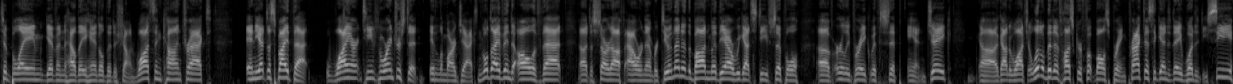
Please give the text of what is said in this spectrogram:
to blame given how they handled the Deshaun Watson contract? And yet, despite that, why aren't teams more interested in Lamar Jackson? We'll dive into all of that uh, to start off hour number two. And then at the bottom of the hour, we got Steve Sipple of Early Break with Sip and Jake. Uh, got to watch a little bit of Husker football spring practice again today. What did he see?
